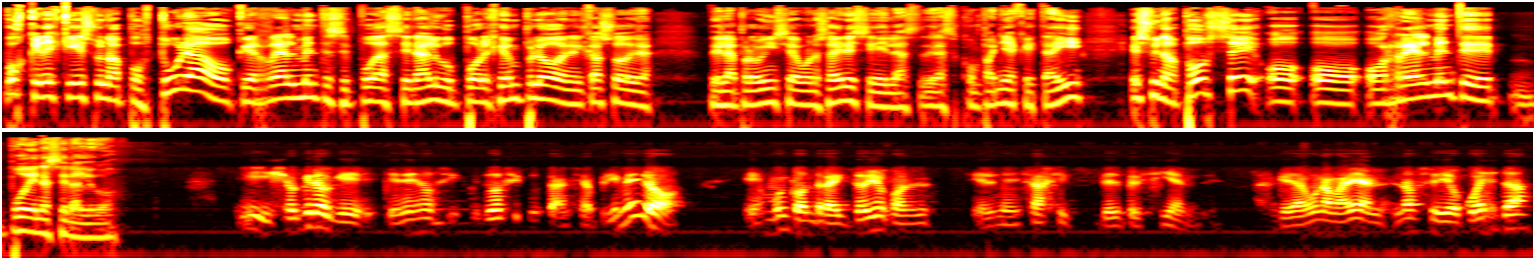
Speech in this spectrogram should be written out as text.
¿vos crees que es una postura o que realmente se puede hacer algo, por ejemplo, en el caso de, de la provincia de Buenos Aires y de las, de las compañías que está ahí, ¿es una pose o, o, realmente pueden hacer algo? Y yo creo que tenés dos, dos circunstancias. Primero, es muy contradictorio con el mensaje del presidente, que de alguna manera no se dio cuenta,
